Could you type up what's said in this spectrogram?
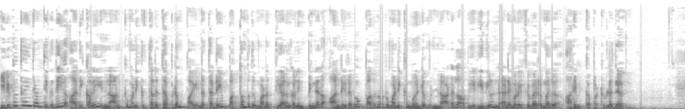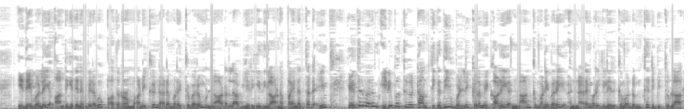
இருபத்தைந்தாம் ஐந்தாம் தேதி அதிகாலை நான்கு மணிக்கு தளர்த்தப்படும் பயண தடை பத்தொன்பது மணத்தியாளர்களின் பின்னர் அன்றிரவு பதினோரு மணிக்கு மீண்டும் நாடளாவிய ரீதியில் நடைமுறைக்கு வரும் என்று அறிவிக்கப்பட்டுள்ளது. இதேவேளை அன்றைய தினம் இரவு பதினொரு மணிக்கு நடைமுறைக்கு வரும் நாடளாவிய ரீதியிலான பயணத்தடை எதிர்வரும் இருபத்தி எட்டாம் தேதி வெள்ளிக்கிழமை காலை நான்கு மணி வரை நடைமுறையில் இருக்கும் என்றும் தெரிவித்துள்ளார்.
